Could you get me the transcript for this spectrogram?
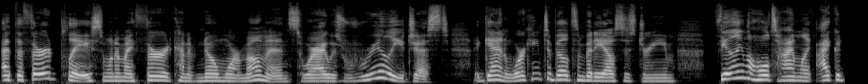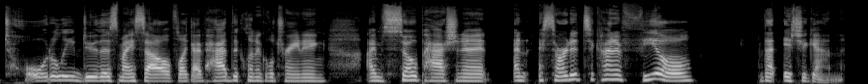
at the third place, one of my third kind of no more moments where I was really just, again, working to build somebody else's dream, feeling the whole time like I could totally do this myself. Like I've had the clinical training. I'm so passionate. And I started to kind of feel that itch again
